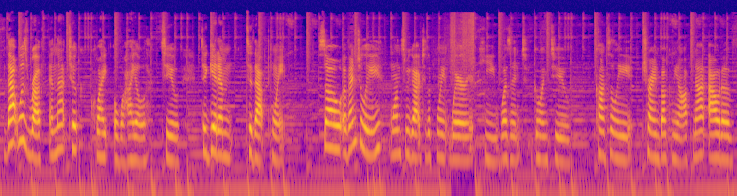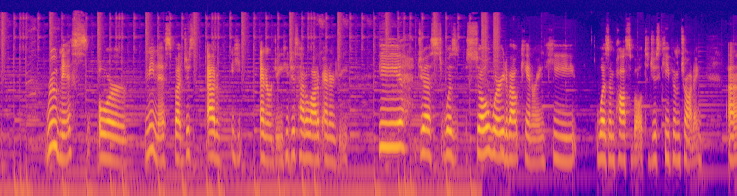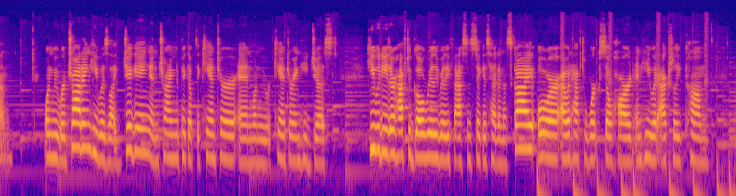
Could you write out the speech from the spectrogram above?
that was rough and that took quite a while to to get him to that point. So eventually, once we got to the point where he wasn't going to constantly try and buck me off, not out of rudeness or meanness, but just out of energy. He just had a lot of energy. He just was so worried about cantering, he was impossible to just keep him trotting. Um, when we were trotting, he was like jigging and trying to pick up the canter, and when we were cantering, he just he would either have to go really, really fast and stick his head in the sky, or I would have to work so hard and he would actually come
